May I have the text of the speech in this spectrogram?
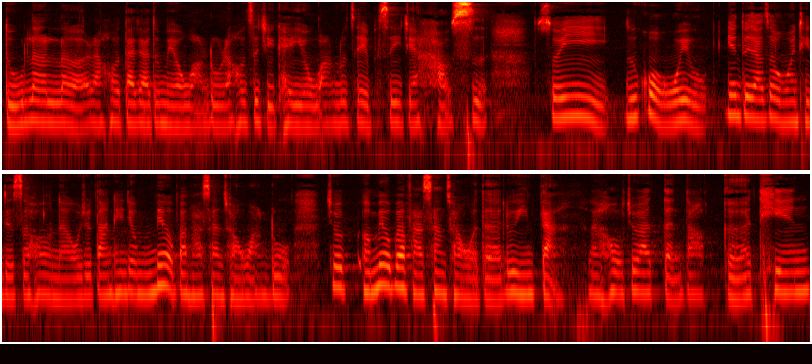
独乐乐，然后大家都没有网络，然后自己可以有网络，这也不是一件好事。所以，如果我有面对到这种问题的时候呢，我就当天就没有办法上传网络，就呃没有办法上传我的录音档。然后就要等到隔天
